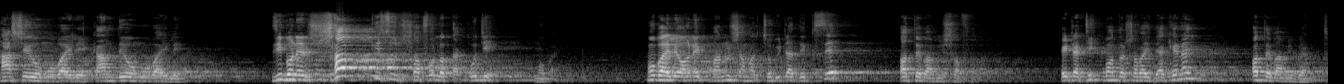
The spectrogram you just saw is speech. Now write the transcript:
হাসেও মোবাইলে কান্দেও মোবাইলে। জীবনের সব কিছুর সফলতা খোঁজে মোবাইল। মোবাইলে অনেক মানুষ আমার ছবিটা দেখছে, অতএব আমি সফল। এটা ঠিক মতো সবাই দেখে নাই, অতএব আমি ব্যর্থ।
